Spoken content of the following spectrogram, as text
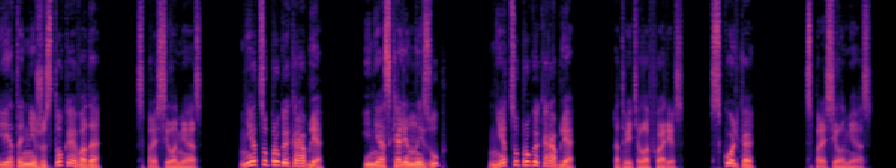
«И это не жестокая вода?» — спросила Миас. «Нет супруга корабля?» «И не оскаленный зуб?» «Нет супруга корабля», — ответила Фарис. «Сколько?» — спросила Миас.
